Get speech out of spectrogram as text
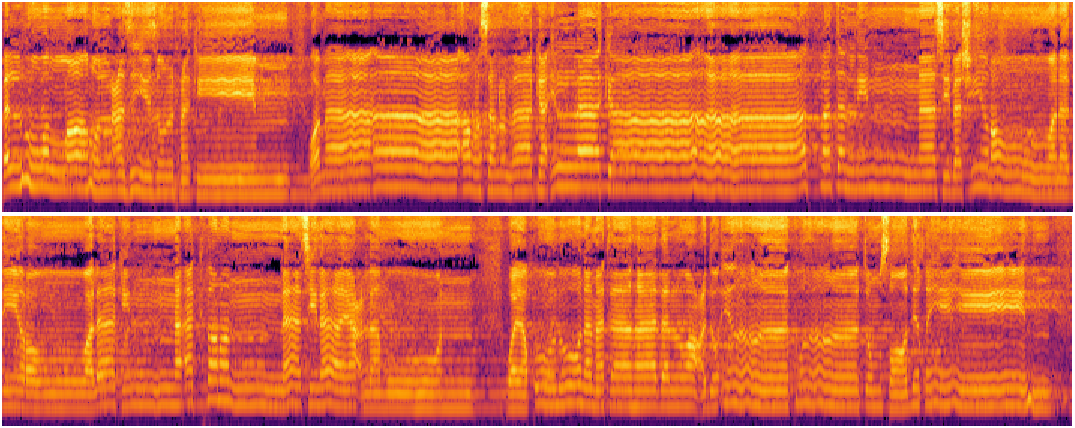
بل هو الله العزيز الحكيم. وما أرسلناك إلا كافة للناس بشيرا ونذيرا ولكن أكثر الناس لا يعلمون. ويقولون متى هذا الوعد إن كنتم صادقين.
